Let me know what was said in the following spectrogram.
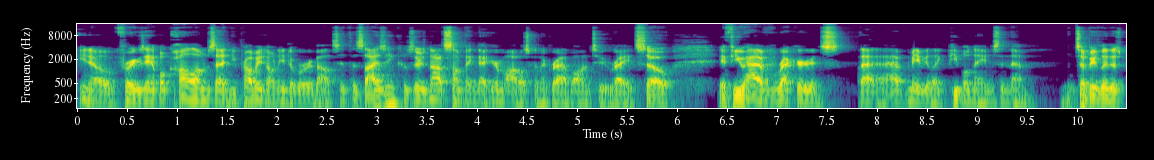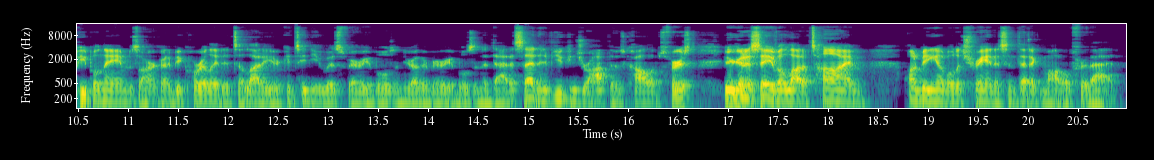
you know, for example, columns that you probably don't need to worry about synthesizing because there's not something that your model is going to grab onto, right? So if you have records that have maybe like people names in them, typically those people names aren't going to be correlated to a lot of your continuous variables and your other variables in the data set. And if you can drop those columns first, you're going to save a lot of time on being able to train a synthetic model for that.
